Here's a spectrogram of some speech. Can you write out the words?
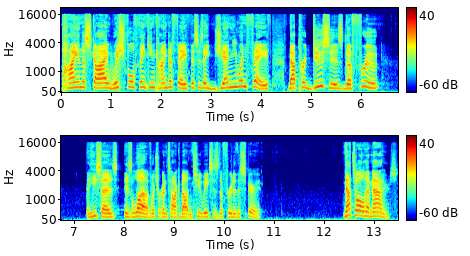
pie in the sky, wishful thinking kind of faith. This is a genuine faith that produces the fruit that he says is love, which we're going to talk about in two weeks, is the fruit of the Spirit. That's all that matters,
